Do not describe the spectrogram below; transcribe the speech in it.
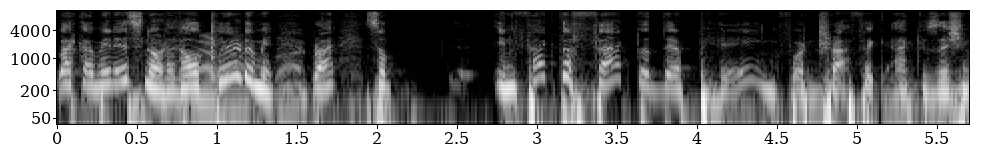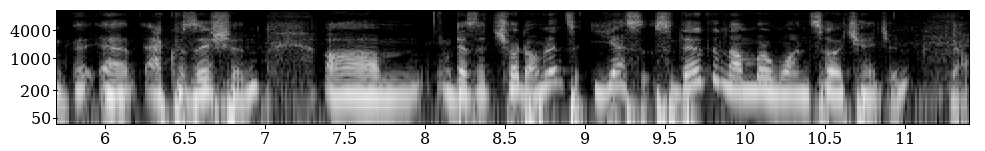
Like, I mean, it's not at all clear right, to me, right. right? So in fact, the fact that they're paying for mm. traffic acquisition, uh, uh, acquisition, um, does it show dominance? Yes. So they're the number one search engine, yeah.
